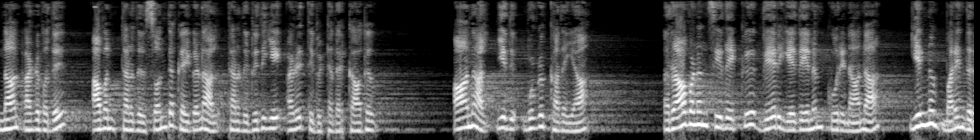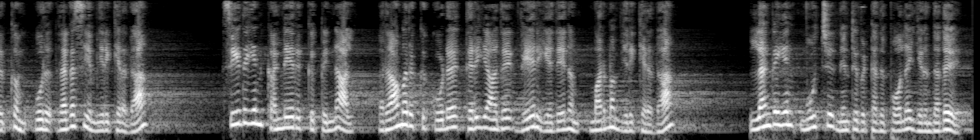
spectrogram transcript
நான் அழுவது அவன் தனது சொந்த கைகளால் தனது விதியை அழைத்து விட்டதற்காக ஆனால் இது முழு கதையா? ராவணன் சீதைக்கு வேறு ஏதேனும் கூறினானா? இன்னும் மறைந்திருக்கும் ஒரு ரகசியம் இருக்கிறதா? சீதையின் கண்ணீருக்கு பின்னால் ராமருக்கு கூட தெரியாத வேறு ஏதேனும் மர்மம் இருக்கிறதா? லங்கையின் மூச்சு நின்றுவிட்டது போல இருந்தது.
